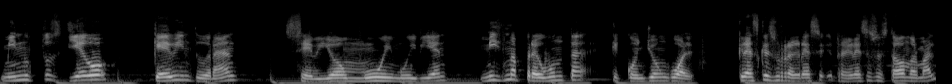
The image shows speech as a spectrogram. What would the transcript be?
minutos. Diego, Kevin Durant se vio muy, muy bien. Misma pregunta que con John Wall. ¿Crees que su regreso regrese a su estado normal?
